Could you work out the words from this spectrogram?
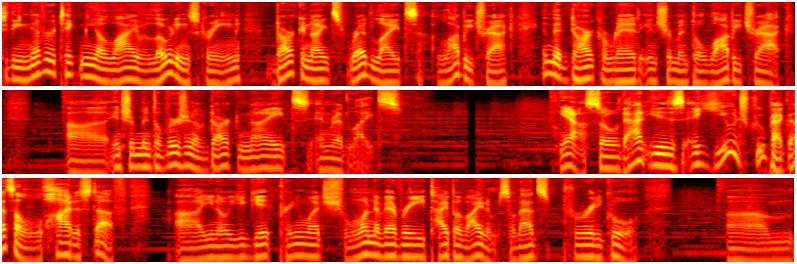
to the Never Take Me Alive loading screen, Dark Knight's Red Lights lobby track, and the Dark Red instrumental lobby track. Uh, instrumental version of Dark Knights and Red Lights. Yeah, so that is a huge crew pack. That's a lot of stuff uh, you know you get pretty much one of every type of item so that's pretty cool. Um,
